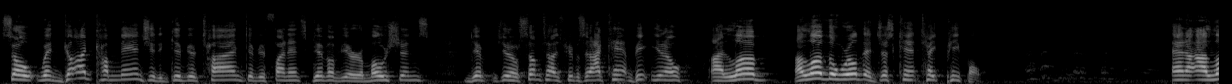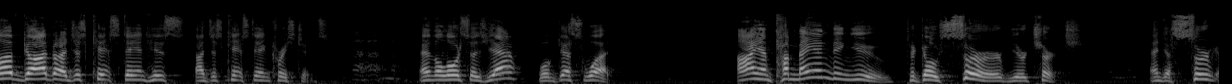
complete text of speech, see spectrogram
So when God commands you to give your time, give your finance, give of your emotions, give, you know, sometimes people say, I can't be, you know, I love, I love the world that just can't take people. And I love God, but I just can't stand his, I just can't stand Christians. And the Lord says, Yeah, well, guess what? I am commanding you to go serve your church and to serve.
